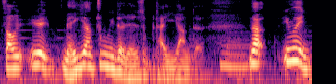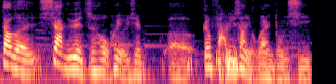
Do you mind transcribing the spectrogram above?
遭，因为每一个要注意的人是不太一样的。嗯，那因为到了下个月之后，会有一些。呃，跟法律上有关的东西，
